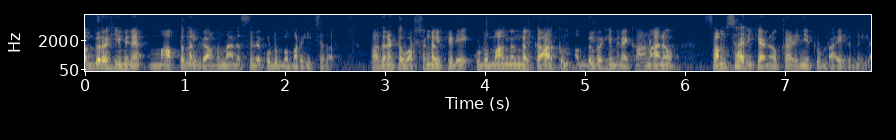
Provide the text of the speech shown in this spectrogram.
അബ്ദുറഹീമിന് മാപ്പ് നൽകാമെന്ന് അനസിന്റെ കുടുംബം അറിയിച്ചത്. പതിനെട്ട് വർഷങ്ങൾക്കിടെ കുടുംബാംഗങ്ങൾക്ക് ആർക്കും അബ്ദുൾ റഹീമിനെ കാണാനോ സംസാരിക്കാനോ കഴിഞ്ഞിട്ടുണ്ടായിരുന്നില്ല.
